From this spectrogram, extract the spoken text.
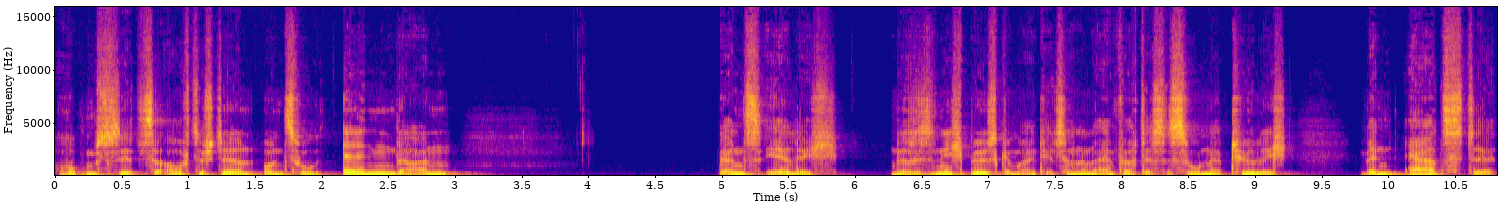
Glaubenssitze aufzustellen und zu ändern, ganz ehrlich, und das ist nicht bös gemeint jetzt, sondern einfach, das ist so natürlich, wenn Ärzte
